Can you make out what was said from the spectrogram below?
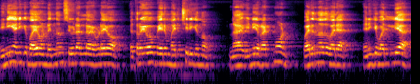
ഇനി എനിക്ക് ഭയമുണ്ട്. ഇന്നും സ്വീഡനിലോ എവിടെയോ എത്രയോ പേര് മരിച്ചിരിക്കുന്നു. ഇനി റെഡ്മോൺ വരുന്നത് വരെ എനിക്ക് വലിയ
